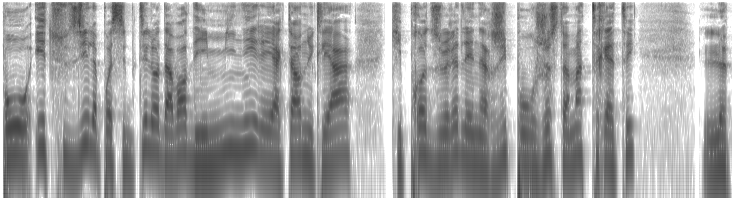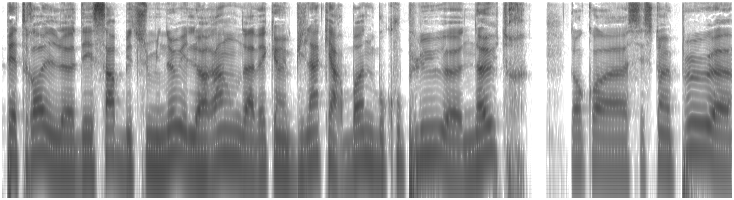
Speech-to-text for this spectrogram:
pour étudier la possibilité d'avoir des mini-réacteurs nucléaires qui produiraient de l'énergie pour justement traiter le pétrole des sables bitumineux et le rendre avec un bilan carbone beaucoup plus euh, neutre. Donc, euh, c'est un peu euh,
